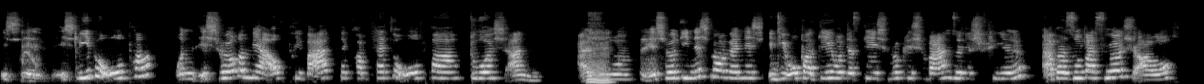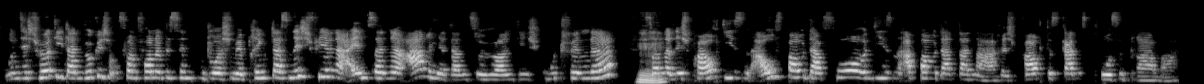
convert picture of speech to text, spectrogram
Ich, ich liebe Oper und ich höre mir auch privat eine komplette Oper durch an. Also mhm. ich höre die nicht nur, wenn ich in die Oper gehe und das gehe ich wirklich wahnsinnig viel, aber sowas höre ich auch und ich höre die dann wirklich von vorne bis hinten durch. Mir bringt das nicht viel, eine einzelne Arie dann zu hören, die ich gut finde, mhm. sondern ich brauche diesen Aufbau davor und diesen Abbau dann danach. Ich brauche das ganz große Drama.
